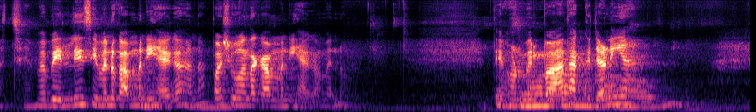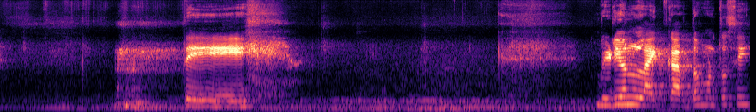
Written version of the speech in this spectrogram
ਅੱਛਾ ਮੈਂ ਵੇਲੀ ਸੀ ਮੈਨੂੰ ਕੰਮ ਨਹੀਂ ਹੈਗਾ ਹਨਾ? ਪਸ਼ੂਆਂ ਦਾ ਕੰਮ ਨਹੀਂ ਹੈਗਾ ਮੈਨੂੰ। ਤੇ ਹੁਣ ਮੇਰੀ ਬਾਹ ਥੱਕ ਜਾਣੀ ਆ। ਤੇ ਵੀਡੀਓ ਨੂੰ ਲਾਈਕ ਕਰ ਦਿਓ ਹੁਣ ਤੁਸੀਂ।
